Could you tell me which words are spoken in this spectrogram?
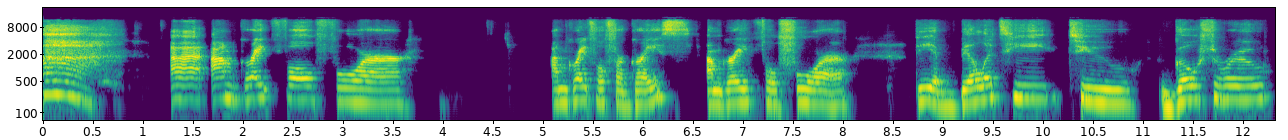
Ah, I, I'm grateful for I'm grateful for grace. I'm grateful for the ability to go through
